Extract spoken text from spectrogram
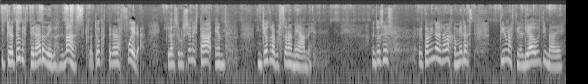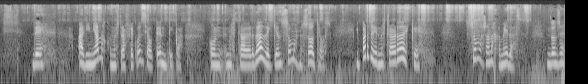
Y que lo tengo que esperar de los demás, que lo tengo que esperar afuera. Y que la solución está en, en que otra persona me ame. Entonces, el camino de llamas gemelas tiene una finalidad última de de alinearnos con nuestra frecuencia auténtica, con nuestra verdad de quién somos nosotros. Y parte de nuestra verdad es que somos llamas gemelas. Entonces,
